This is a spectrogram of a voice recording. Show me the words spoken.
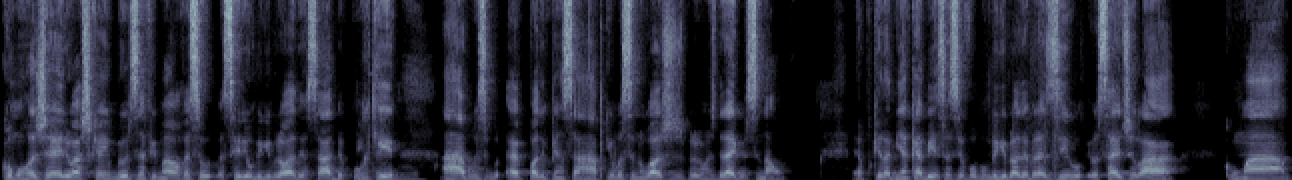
como Rogério, eu acho que aí o meu desafio maior vai ser, o- seria o Big Brother, sabe? Por quê? Ah, você, é, podem pensar, ah, porque você não gosta de programas de drag? Eu disse, não. É porque na minha cabeça, se eu for para um Big Brother Brasil, eu saio de lá com uma,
